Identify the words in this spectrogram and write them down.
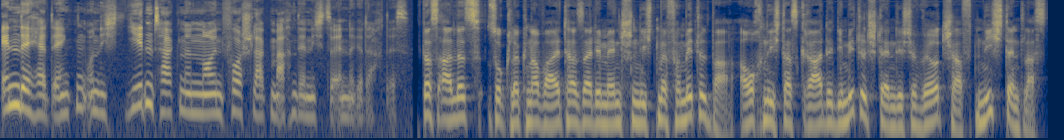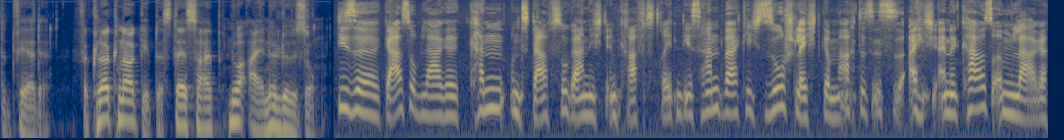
Ende her denken und nicht jeden Tag einen neuen Vorschlag machen, der nicht zu Ende gedacht ist. Das alles, so Klöckner weiter, sei den Menschen nicht mehr vermittelbar. Auch nicht, dass gerade die mittelständische Wirtschaft nicht entlastet werde. Für Klöckner gibt es deshalb nur eine Lösung. Diese Gasumlage kann und darf so gar nicht in Kraft treten. Die ist handwerklich so schlecht gemacht. Es ist eigentlich eine Chaosumlage.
